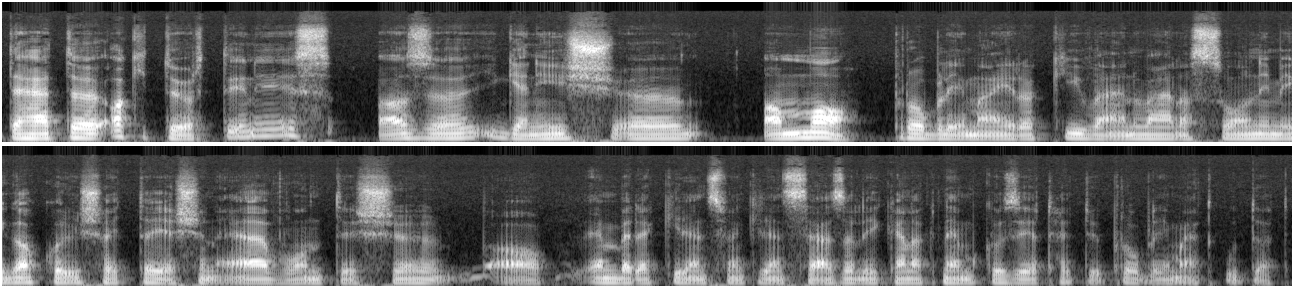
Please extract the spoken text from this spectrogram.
Tehát aki történész, az igenis a ma problémáira kíván válaszolni, még akkor is, hogy teljesen elvont és a emberek 99%-ának nem közérthető problémát kutat.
